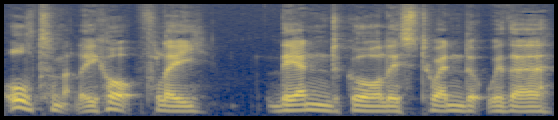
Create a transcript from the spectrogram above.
ultimately, hopefully, the end goal is to end up with a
